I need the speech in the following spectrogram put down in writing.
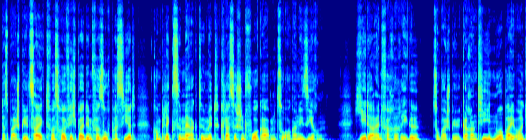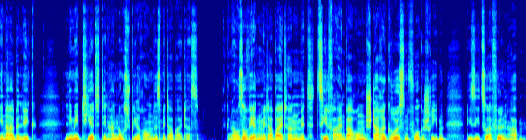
Das Beispiel zeigt, was häufig bei dem Versuch passiert, komplexe Märkte mit klassischen Vorgaben zu organisieren. Jede einfache Regel, zum Beispiel Garantie nur bei Originalbeleg, limitiert den Handlungsspielraum des Mitarbeiters. Genauso werden Mitarbeitern mit Zielvereinbarungen starre Größen vorgeschrieben, die sie zu erfüllen haben,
